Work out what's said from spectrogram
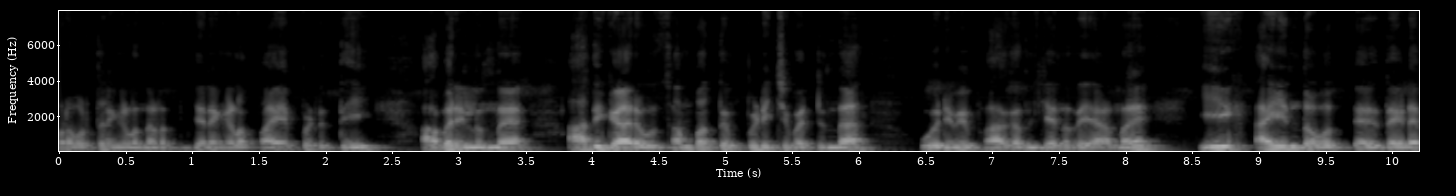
പ്രവർത്തനങ്ങളും നടത്തി ജനങ്ങളെ ഭയപ്പെടുത്തി അവരിൽ നിന്ന് അധികാരവും സമ്പത്തും പിടിച്ചു പറ്റുന്ന ഒരു വിഭാഗം ജനതയാണ് ഈ ഹൈന്ദവതയുടെ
